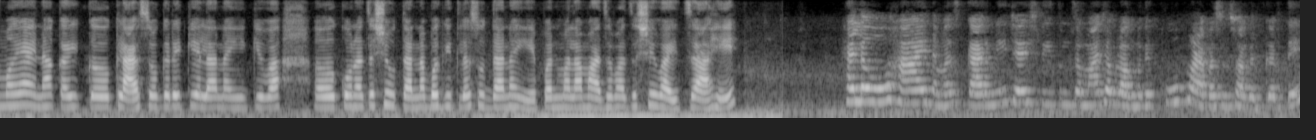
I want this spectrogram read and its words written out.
मग आहे ना काही क क्लास वगैरे केला नाही किंवा कोणाचं शिवताना बघितलंसुद्धा नाही आहे पण मला माझं माझं शिवायचं आहे. हॅलो हाय नमस्कार. मी जयश्री तुमचं माझ्या ब्लॉगमध्ये खूप मनापासून स्वागत करते.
